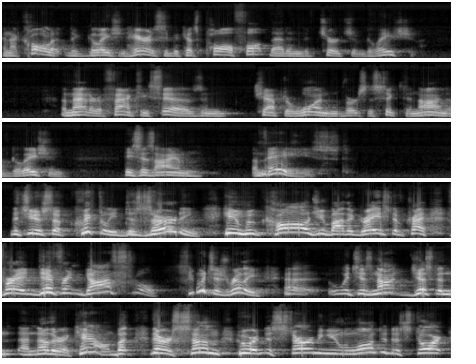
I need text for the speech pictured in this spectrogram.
And I call it the Galatian heresy because Paul fought that in the church of Galatia. A matter of fact, he says in chapter 1, verses 6 to 9 of Galatians, he says, I am amazed that you're so quickly deserting him who called you by the grace of Christ for a different gospel which is really uh, which is not just an, another account but there are some who are disturbing you and want to distort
